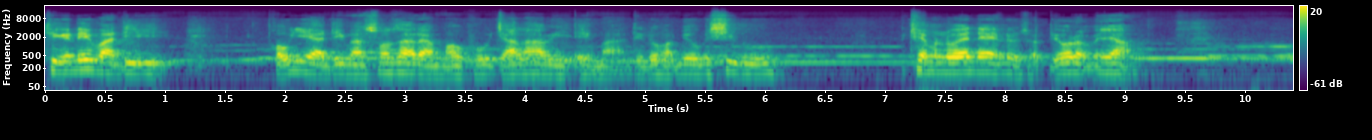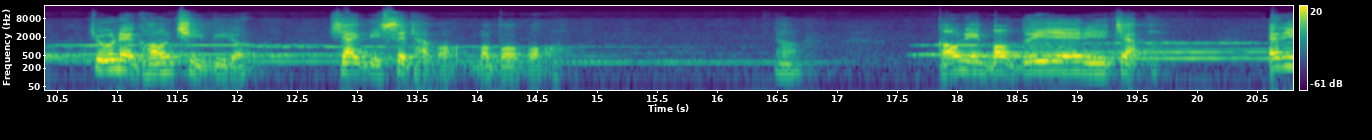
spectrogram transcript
ဒီကနေ့မှဒီဘုန်းကြီးကဒီမှာဆွမ်းစားတာမဟုတ်ဘူးကြာလာပြီအိမ်မှာဒီလိုဟာမျိုးမရှိဘူးအထင်မလွဲနဲ့လို့ဆိုပြောတော့မရဘူးကျိုးနဲ့ခေါင်းချိပြီးတော့ရိုက်ပြီးစစ်တာပေါ့မပေါ်ပေါ်နော် ကောင်းနေပေါက်သွေးရဲတွေကြအဲ့ဒီ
